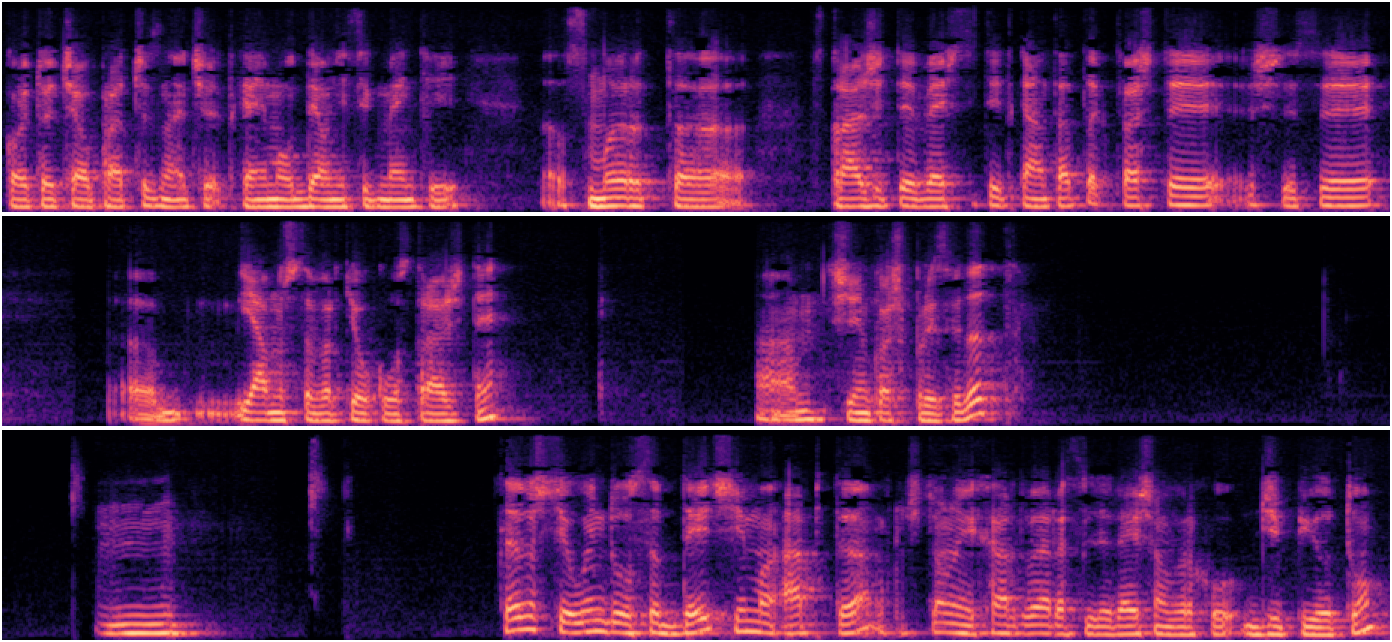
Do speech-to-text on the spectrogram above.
който е чел пратче, знае, че така има отделни сегменти смърт, стражите, вещите и така нататък. Това ще, ще се явно ще се върти около стражите. Ще видим какво ще произведат. Следващия Windows Update ще има апита, включително и Hardware Acceleration върху GPU-то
